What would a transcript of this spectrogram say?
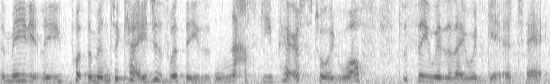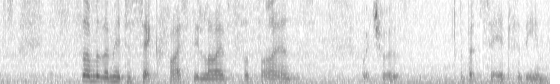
immediately put them into cages with these nasty parasitoid wasps to see whether they would get attacked. Some of them had to sacrifice their lives for science, which was a bit sad for them.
